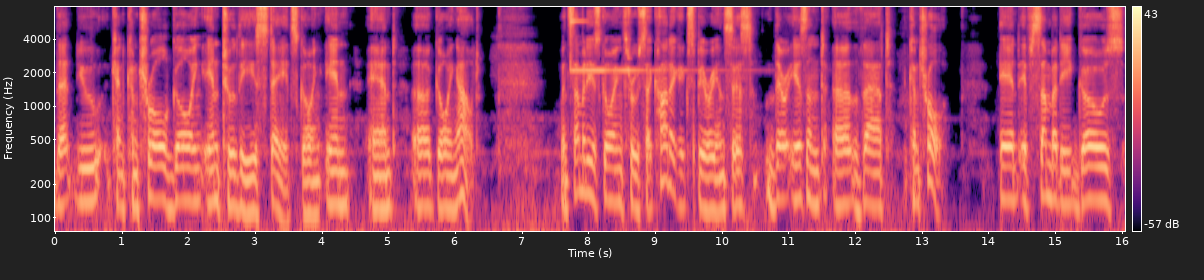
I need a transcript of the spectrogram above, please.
that you can control going into these states, going in and uh, going out. When somebody is going through psychotic experiences, there isn't uh, that control. And if somebody goes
